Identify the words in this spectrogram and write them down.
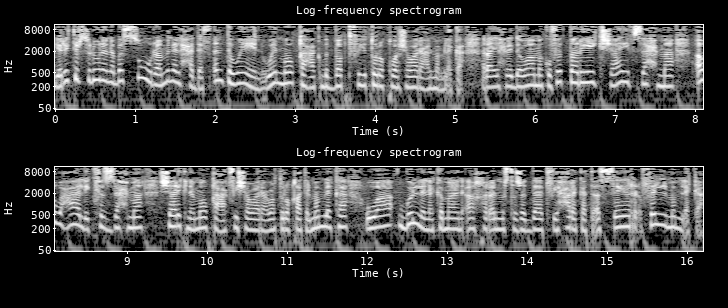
يا ريت ترسلوا لنا بس صورة من الحدث. أنت وين؟ وين موقعك بالضبط في طرق وشوارع المملكة؟ رايح لدوامك وفي الطريق شايف زحمة أو عالق في الزحمة؟ شاركنا موقعك في شوارع وطرقات المملكة وقل لنا كمان آخر المستجدات في حركة السير في المملكة.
